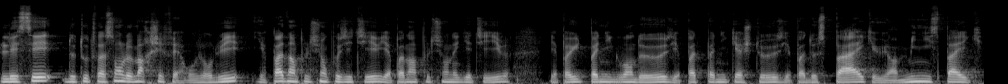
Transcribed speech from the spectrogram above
laisser de toute façon le marché faire. Aujourd'hui, il n'y a pas d'impulsion positive, il n'y a pas d'impulsion négative, il n'y a pas eu de panique vendeuse, il n'y a pas de panique acheteuse, il n'y a pas de spike, il y a eu un mini spike.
